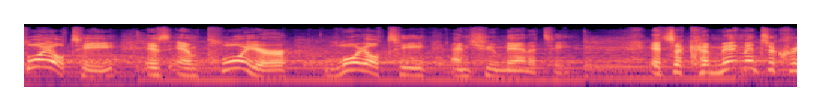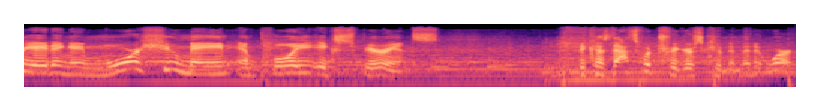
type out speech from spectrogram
Loyalty is employer loyalty and humanity. It's a commitment to creating a more humane employee experience because that's what triggers commitment at work.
